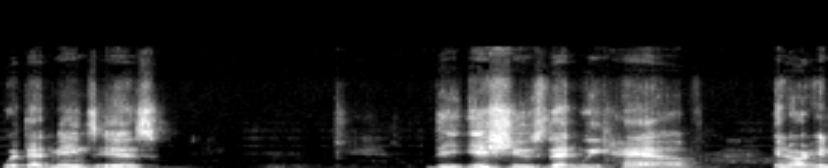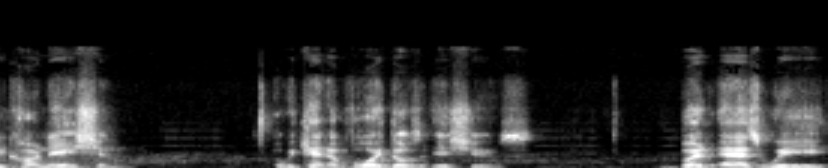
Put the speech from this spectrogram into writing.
what that means is the issues that we have in our incarnation, we can't avoid those issues. But as we,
